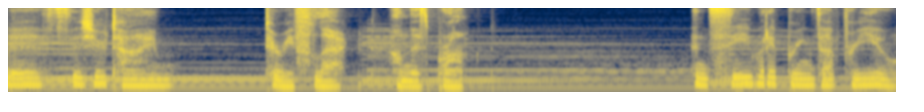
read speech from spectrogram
This is your time to reflect on this prompt and see what it brings up for you.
